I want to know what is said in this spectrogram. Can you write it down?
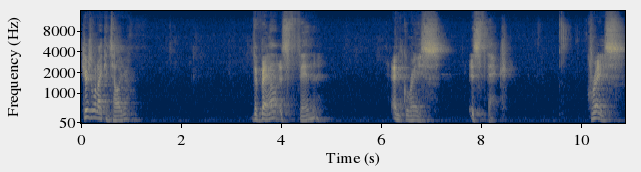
Here's what I can tell you the veil is thin, and grace is thick. Grace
